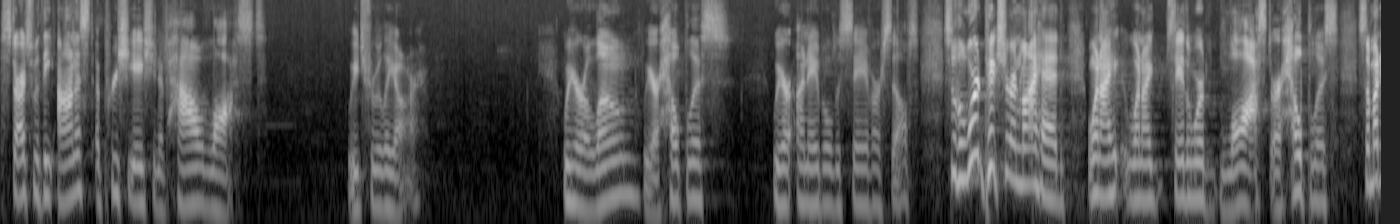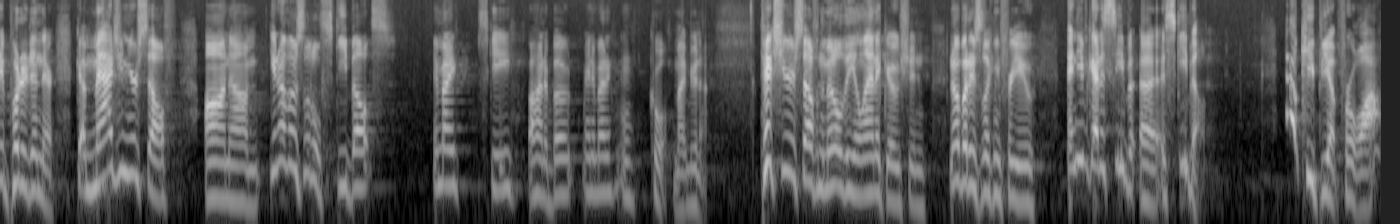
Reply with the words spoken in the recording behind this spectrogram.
starts with the honest appreciation of how lost we truly are. We are alone, we are helpless, we are unable to save ourselves. So the word picture in my head when I when I say the word lost or helpless, somebody put it in there. Imagine yourself on um, you know those little ski belts. Anybody ski behind a boat? Anybody? Mm, cool, maybe not. Picture yourself in the middle of the Atlantic Ocean. Nobody's looking for you, and you've got a, uh, a ski belt. It'll keep you up for a while.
